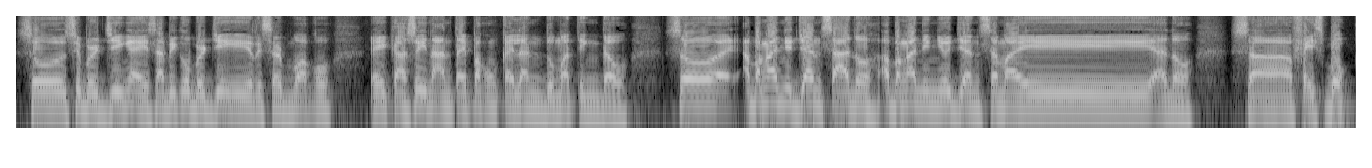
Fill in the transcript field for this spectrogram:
So si Virgie nga eh, sabi ko Virgie i-reserve mo ako. Eh kaso inaantay pa kung kailan dumating daw. So eh, abangan niyo diyan sa ano, abangan niyo diyan sa may ano sa Facebook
